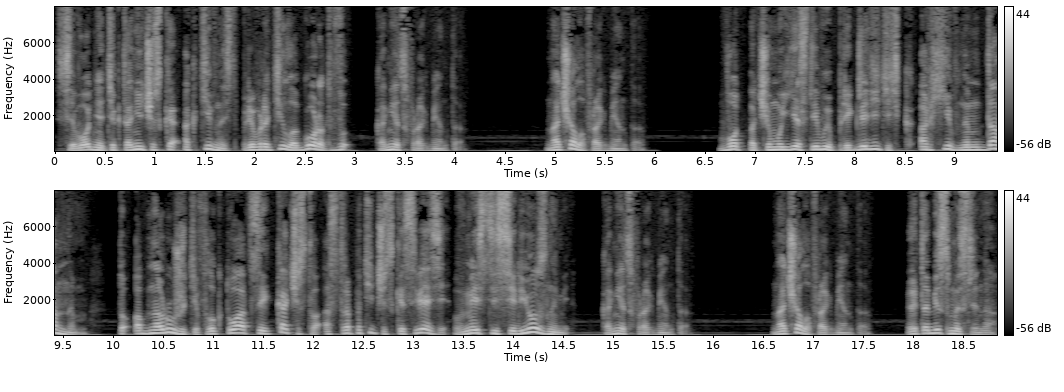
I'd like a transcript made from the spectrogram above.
Сегодня тектоническая активность превратила город в... Конец фрагмента. Начало фрагмента. Вот почему, если вы приглядитесь к архивным данным, то обнаружите флуктуации качества астропатической связи вместе с серьезными конец фрагмента. Начало фрагмента. Это бессмысленно.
